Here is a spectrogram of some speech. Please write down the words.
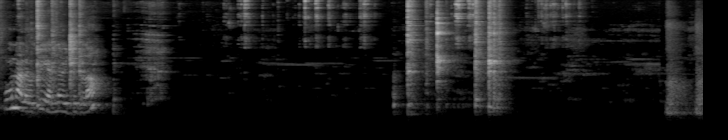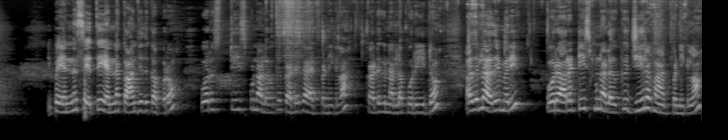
ஸ்பூன் அளவுக்கு எண்ணெய் விட்டுக்கலாம். இப்போ எண்ணெய் சேர்த்து எண்ணெய் காஞ்சதுக்கப்புறம் ஒரு டீஸ்பூன் அளவுக்கு கடுகு ஆட் பண்ணிக்கலாம். கடுகு நல்லா பொரியட்டும். அதில் அதே மாதிரி ஒரு அரை டீஸ்பூன் அளவுக்கு ஜீரகம் ஆட் பண்ணிக்கலாம்.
